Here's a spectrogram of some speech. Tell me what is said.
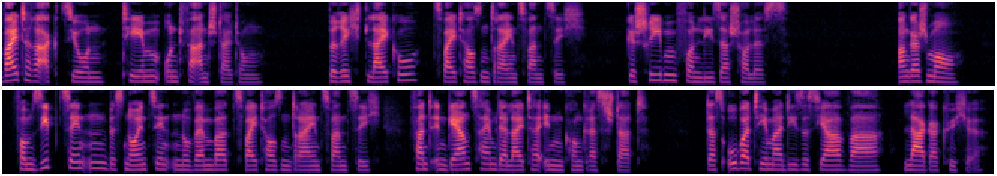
Weitere Aktionen, Themen und Veranstaltungen. Bericht Leiko 2023. Geschrieben von Lisa Scholles. Engagement. Vom 17. bis 19. November 2023 fand in Gernsheim der Leiterinnenkongress statt. Das Oberthema dieses Jahr war Lagerküche.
